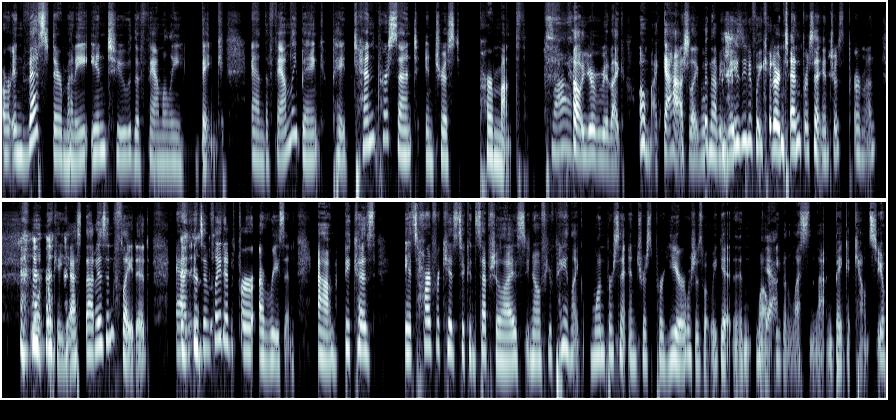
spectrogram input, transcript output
or invest their money into the family bank. And the family bank paid 10% interest per month. Wow. Oh, you're like, oh my gosh, like, wouldn't that be amazing if we could earn 10% interest per month? Well, okay, yes, that is inflated. And it's inflated for a reason um, because it's hard for kids to conceptualize, you know, if you're paying like 1% interest per year, which is what we get and well, yeah. even less than that in bank accounts, you know,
